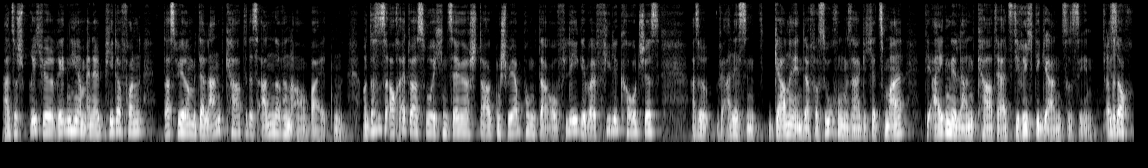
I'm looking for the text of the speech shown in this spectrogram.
Also sprich, wir reden hier im NLP davon, dass wir mit der Landkarte des anderen arbeiten. Und das ist auch etwas, wo ich einen sehr starken Schwerpunkt darauf lege, weil viele Coaches also wir alle sind gerne in der Versuchung, sage ich jetzt mal, die eigene Landkarte als die richtige anzusehen. Also ist auch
